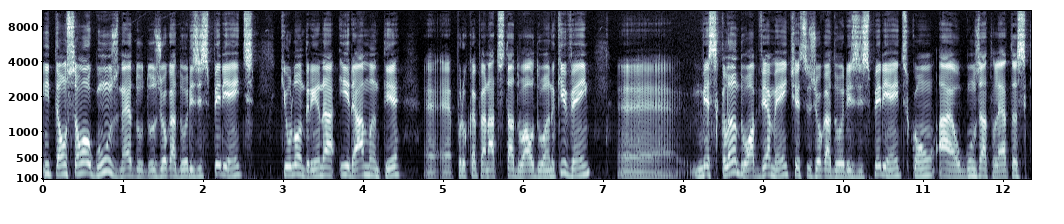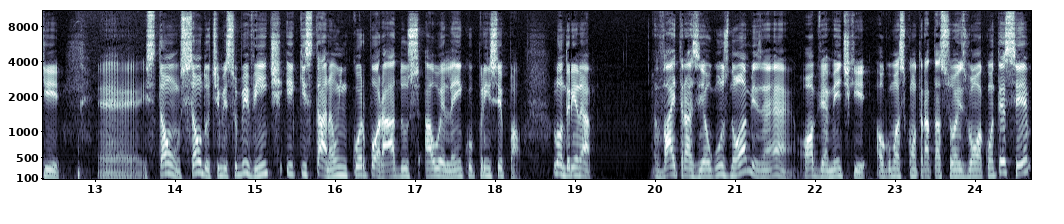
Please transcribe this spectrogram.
então são alguns né, do- dos jogadores experientes que o Londrina irá manter para o campeonato estadual do ano que vem, eh, mesclando, obviamente, esses jogadores experientes com ah, alguns atletas que eh, estão são do time sub-20 e que estarão incorporados ao elenco principal. Londrina vai trazer alguns nomes, né? Obviamente que algumas contratações vão acontecer.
